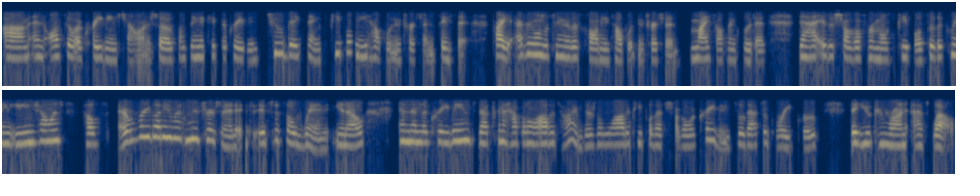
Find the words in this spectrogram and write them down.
um, and also a cravings challenge. So something to kick the cravings. Two big things. People need help with nutrition. Face it. Probably everyone listening to this call needs help with nutrition, myself included. That is a struggle for most people. So the clean eating challenge helps everybody with nutrition. It's it's just a win, you know. And then the cravings, that's going to happen a lot of times. There's a lot of people that struggle with cravings. So that's a great group that you can run as well.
